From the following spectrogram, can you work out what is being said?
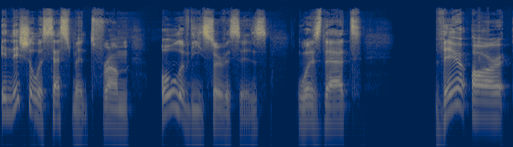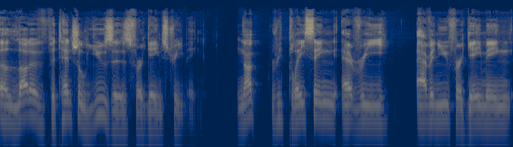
initial assessment from all of these services was that there are a lot of potential uses for game streaming. Not replacing every avenue for gaming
